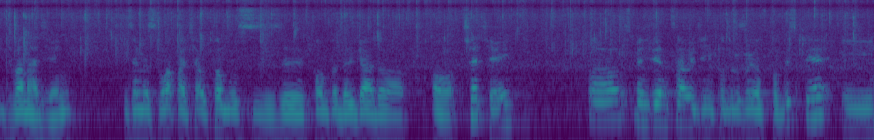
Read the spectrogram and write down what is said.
dwa na dzień. I zamiast złapać autobus z Ponto Delgado o trzeciej, to spędziłem cały dzień podróżując po wyspie i,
